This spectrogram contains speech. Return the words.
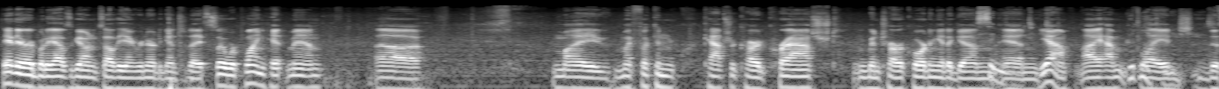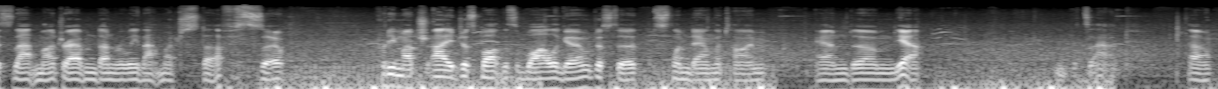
Hey there, everybody. How's it going? It's L the Angry Nerd again today. So we're playing Hitman. Uh, my my fucking capture card crashed. I'm gonna try recording it again, Simulate. and yeah, I haven't Good played this that much. I haven't done really that much stuff. So pretty much, I just bought this a while ago just to slim down the time, and um, yeah. What's that? Oh.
